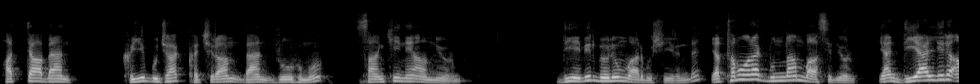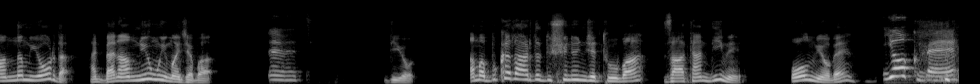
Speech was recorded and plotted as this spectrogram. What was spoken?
Hatta ben, kıyı bucak kaçıran ben ruhumu sanki ne anlıyorum? diye bir bölüm var bu şiirinde. Ya tam olarak bundan bahsediyorum. Yani diğerleri anlamıyor da hani ben anlıyor muyum acaba Evet. diyor. Ama bu kadar da düşününce Tuğba zaten değil mi? Olmuyor be. Yok be.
